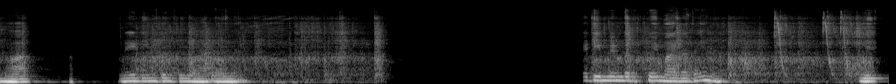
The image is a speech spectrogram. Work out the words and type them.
भाग अपनी टीम को क्यों मार रहा हूँ टीम मेंबर कोई मार रहा था क्या ये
